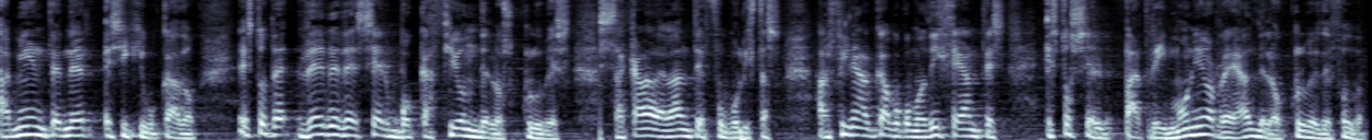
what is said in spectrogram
a mi entender, es equivocado. Esto de, debe de ser vocación de los clubes, sacar adelante futbolistas. Al fin y al cabo, como dije antes, esto es el patrimonio real de los clubes de fútbol.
